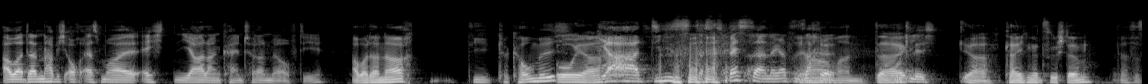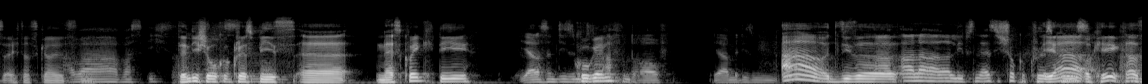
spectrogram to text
aber dann habe ich auch erstmal echt ein Jahr lang keinen Turn mehr auf die. Aber danach die Kakaomilch. oh ja. Ja, dies, das ist das Beste an der ganzen ja Sache. Mann. Da, Wirklich. Ja, kann ich nur zustimmen. Das ist echt das Geilste. Aber was ich. Sind die Schoko Crispies äh, Nesquik, die. Ja, das sind diese Kugeln? Affen drauf. Ja, mit diesem. Ah, diese. Am aller, allerliebsten esse ich Schoko Crispies. Ja, okay, krass.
